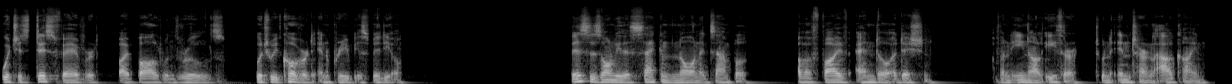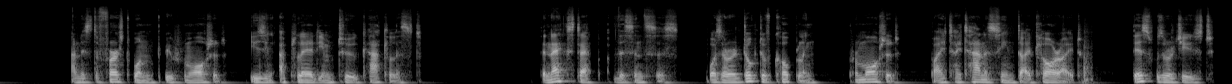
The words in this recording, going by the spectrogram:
which is disfavored by Baldwin's rules, which we covered in a previous video. This is only the second known example of a 5-endo addition of an enol ether to an internal alkyne, and is the first one to be promoted using a palladium-2 catalyst. The next step of the synthesis was a reductive coupling promoted by titanocene dichloride. This was reduced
